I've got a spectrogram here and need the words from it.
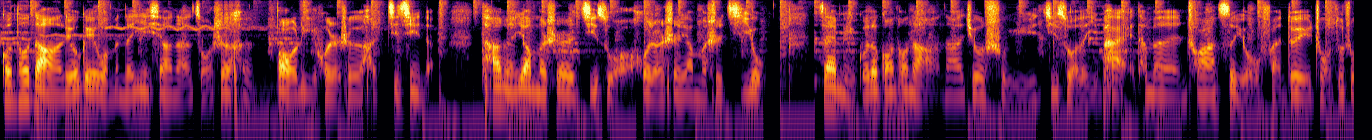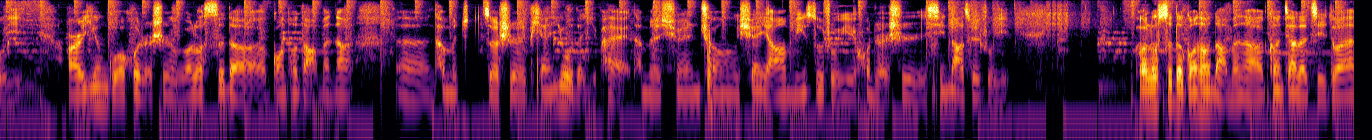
光头党留给我们的印象呢，总是很暴力或者是很激进的。他们要么是极左，或者是要么是极右。在美国的光头党呢，就属于极左的一派，他们崇尚自由，反对种族主义；而英国或者是俄罗斯的光头党们呢，嗯，他们则是偏右的一派，他们宣称宣扬民族主义或者是新纳粹主义。俄罗斯的光头党们呢，更加的极端，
